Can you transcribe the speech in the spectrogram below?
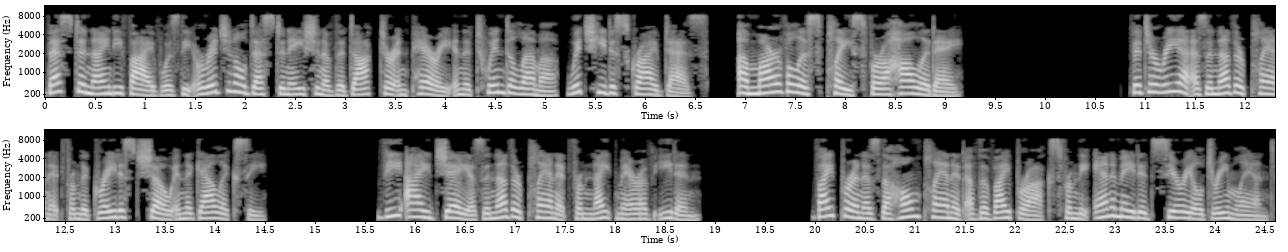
Vesta 95 was the original destination of the Doctor and Peri in the Twin Dilemma, which he described as a marvelous place for a holiday. Vitoria is another planet from the greatest show in the galaxy. Vij is another planet from Nightmare of Eden. Viperon is the home planet of the Viperox from the animated serial Dreamland.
